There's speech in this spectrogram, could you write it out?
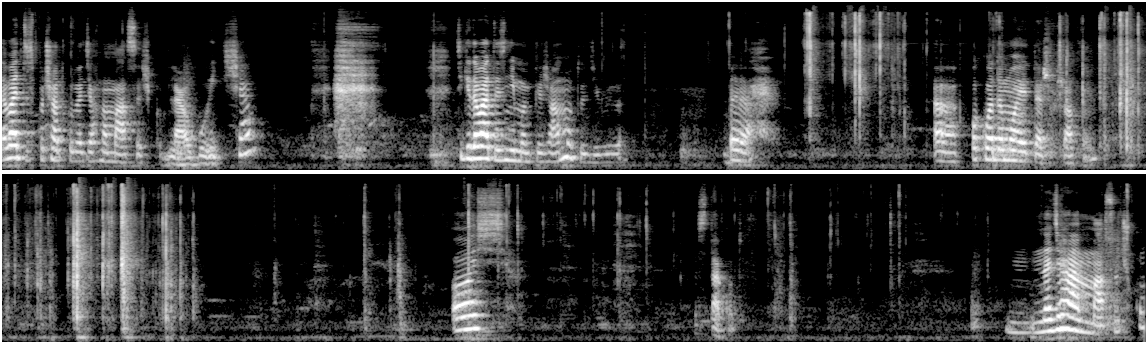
Давайте спочатку надягнемо масочку для обличчя. Тільки давайте знімемо піжаму тоді вже. Ех. Покладемо її теж в шафу. Ось. Ось так от. Надягаємо масочку.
